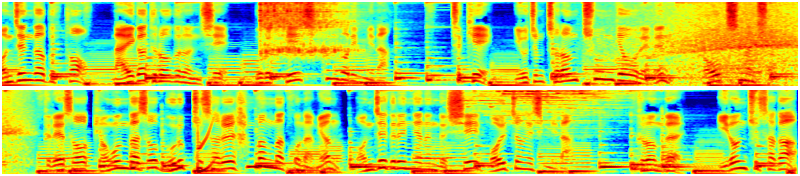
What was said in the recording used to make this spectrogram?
언젠가부터 나이가 들어 그런지 무릎이 시큰거립니다. 특히 요즘처럼 추운 겨울에는 더욱 심하죠. 그래서 병원 가서 무릎 주사를 한 방 맞고 나면 언제 그랬냐는 듯이 멀쩡해집니다. 그런데 이런 주사가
